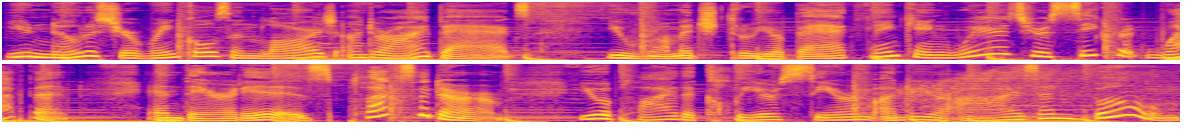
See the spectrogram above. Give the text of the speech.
you notice your wrinkles and large under eye bags. You rummage through your bag thinking, where's your secret weapon? And there it is, Plexaderm. You apply the clear serum under your eyes and boom!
